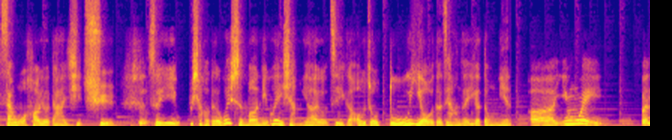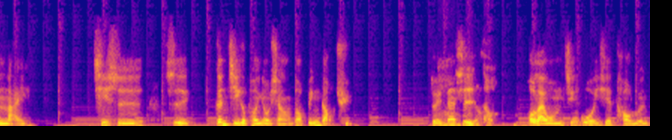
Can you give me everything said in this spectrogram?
三五好友大家一起去，是，所以不晓得为什么你会想要有这个欧洲独有的这样的一个动念？呃，因为。本来其实是跟几个朋友想要到冰岛去，对，哦、但是后来我们经过一些讨论，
